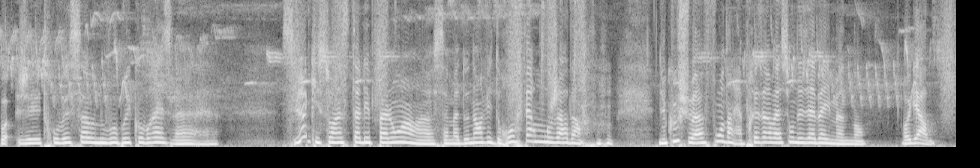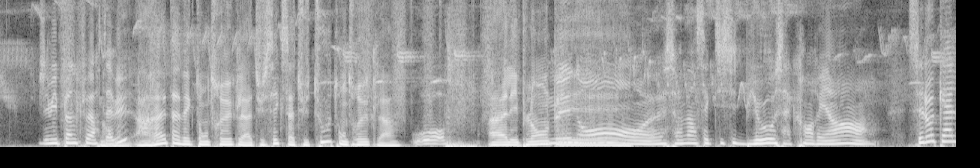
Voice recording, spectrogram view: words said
Bon, J'ai trouvé ça au nouveau brico-braise là. C'est bien qu'ils sont installés pas loin, euh, ça m'a donné envie de refaire mon jardin. du coup, je suis à fond dans la préservation des abeilles maintenant. Regarde, j'ai mis plein de fleurs, t'as vu? Arrête avec ton truc là, tu sais que ça tue tout ton truc là. Oh, Ah, les plantes Mais et. non, c'est un insecticide bio, ça craint rien. C'est local.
